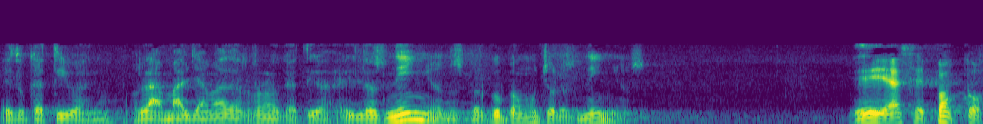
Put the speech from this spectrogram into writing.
educativa, ¿no? la mal llamada reforma educativa, y los niños, nos preocupan mucho los niños. Y hace poco,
